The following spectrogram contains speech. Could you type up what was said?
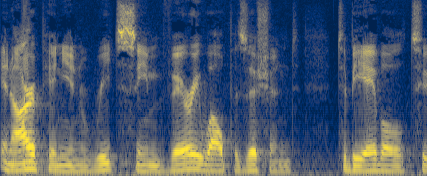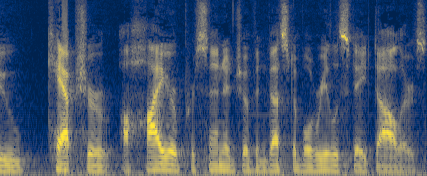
in our opinion, REITs seem very well positioned to be able to capture a higher percentage of investable real estate dollars.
